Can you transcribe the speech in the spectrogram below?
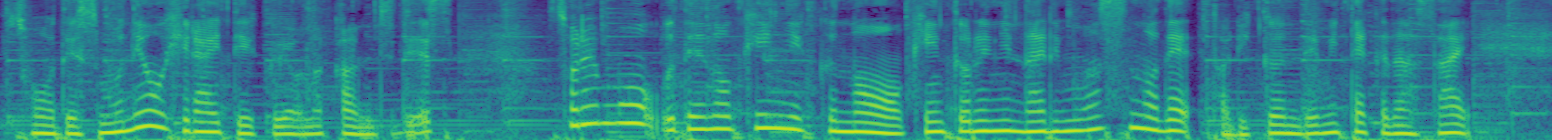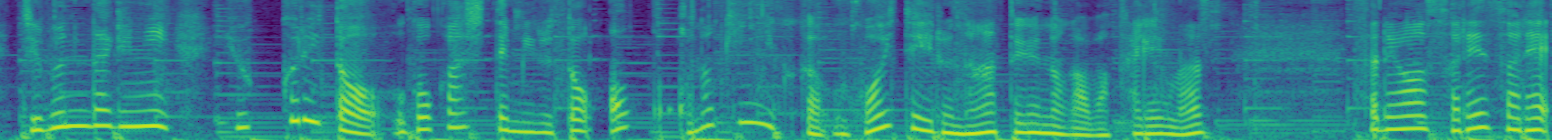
そうです。胸を開いていくような感じです。それも腕の筋肉の筋トレになりますので取り組んでみてください。自分なりにゆっくりと動かしてみるとおここの筋肉が動いているなというのがわかります。それをそれぞれ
